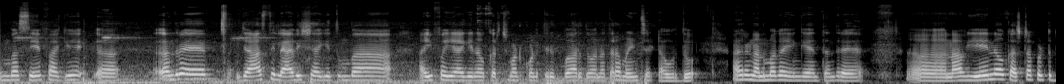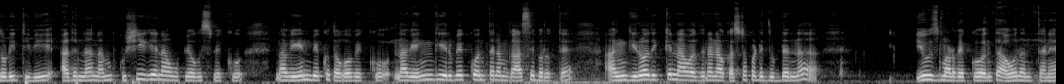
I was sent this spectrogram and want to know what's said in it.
ತುಂಬ ಸೇಫಾಗಿ ಅಂದರೆ ಜಾಸ್ತಿ ಲ್ಯಾವಿಶ್ ಆಗಿ, ತುಂಬ ಐಫೈ ಆಗಿ ನಾವು ಖರ್ಚು ಮಾಡ್ಕೊಂಡು ತಿರುಗಬಾರ್ದು ಅನ್ನೋ ಥರ ಮೈಂಡ್ ಸೆಟ್ ಅವ್ರದ್ದು ಆದರೆ ನನ್ನ ಮಗ ಹೆಂಗೆ ಅಂತಂದರೆ ನಾವು ಏನೋ ಕಷ್ಟಪಟ್ಟು ದುಡಿತೀವಿ, ಅದನ್ನು ನಮ್ಮ ಖುಷಿಗೆ ನಾವು ಉಪಯೋಗಿಸ್ಬೇಕು. ನಾವು ಏನು ಬೇಕೋ ತೊಗೋಬೇಕು. ನಾವು ಹೆಂಗೆ ಇರಬೇಕು ಅಂತ ನಮ್ಗೆ ಆಸೆ ಬರುತ್ತೆ. ಹಂಗಿರೋದಕ್ಕೆ ನಾವು ಅದನ್ನು ನಾವು ಕಷ್ಟಪಟ್ಟು ದುಡ್ಡನ್ನು ಯೂಸ್ ಮಾಡಬೇಕು ಅಂತ ಅವನಂತಾನೆ.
